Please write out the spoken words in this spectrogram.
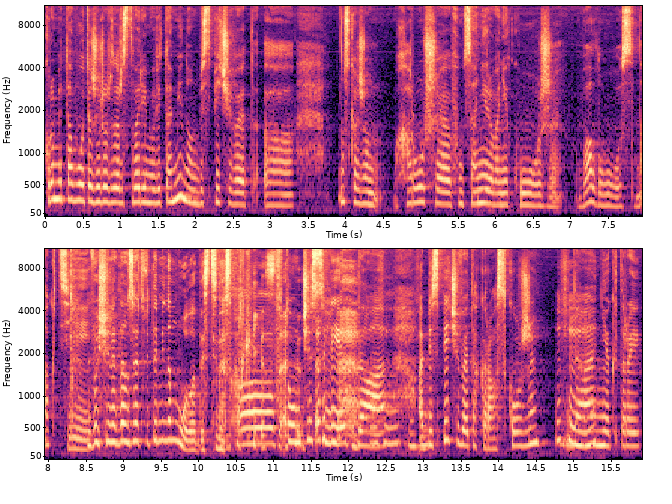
Кроме того, это жирорастворимый витамин, он обеспечивает э, ну, скажем, хорошее функционирование кожи, волос, ногтей. Его еще иногда называют витамином молодости, насколько я В знаю. том числе, да, обеспечивает окрас кожи, да, некоторый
